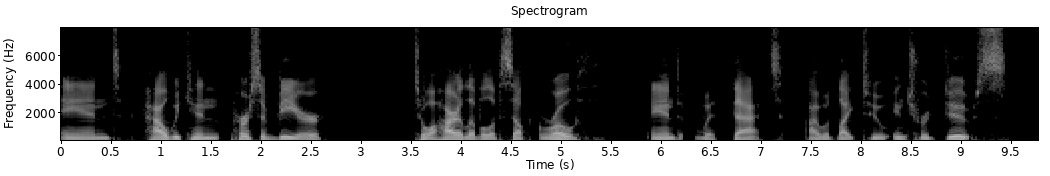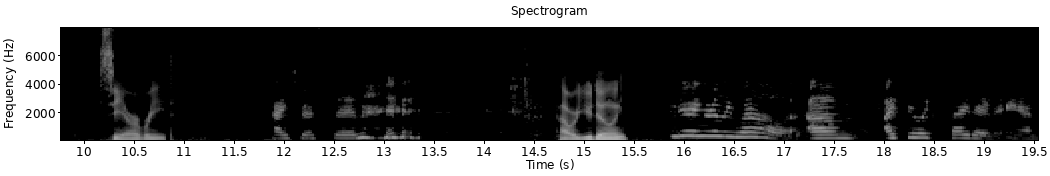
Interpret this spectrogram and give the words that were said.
and how we can persevere to a higher level of self-growth and with that I would like to introduce Sierra Reed. Hi, Triston. How are you doing? I'm doing really well. Um, I feel excited and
